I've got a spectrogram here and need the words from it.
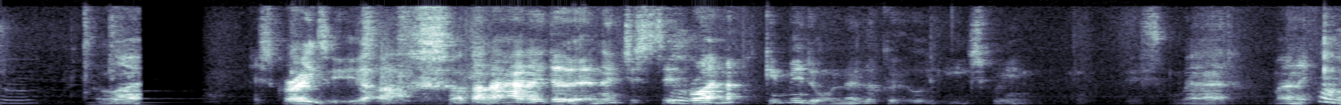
Hmm. And, Like, it's crazy. I, I don't know how they do it, and they just sit Mm. right in the fucking middle and they look at all- each screen. It's mad, manic. Hmm.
